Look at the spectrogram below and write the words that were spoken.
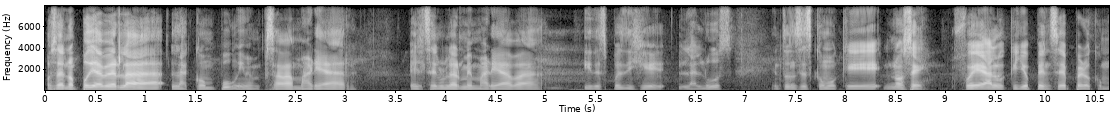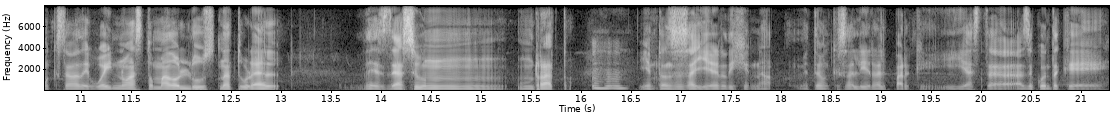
o sea, no podía ver la, la compu y me empezaba a marear. El celular me mareaba. Y después dije, la luz. Entonces como que, no sé, fue algo que yo pensé, pero como que estaba de, güey, no has tomado luz natural desde hace un, un rato. Y entonces ayer dije, no, me tengo que salir al parque. Y hasta, haz de cuenta que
